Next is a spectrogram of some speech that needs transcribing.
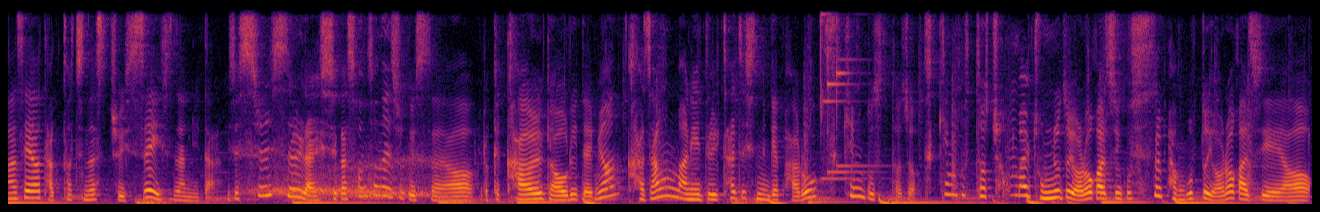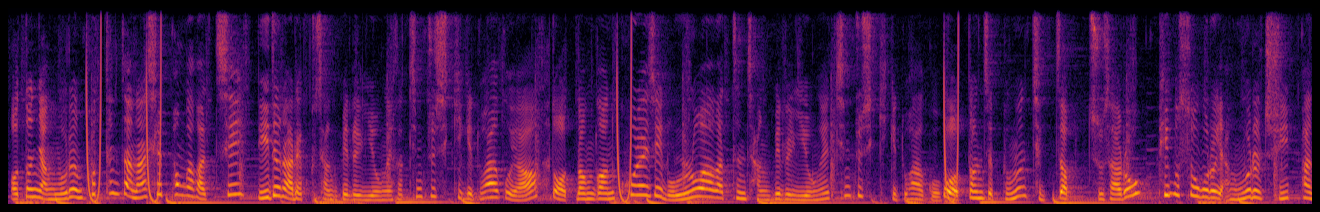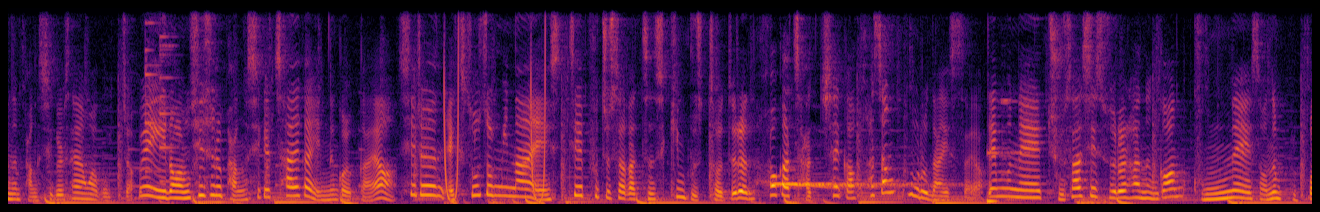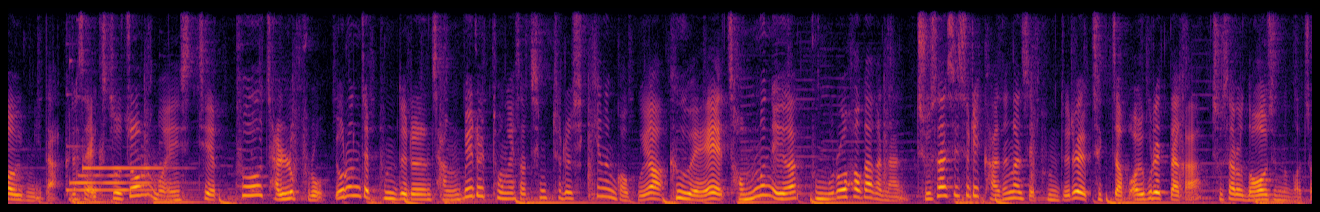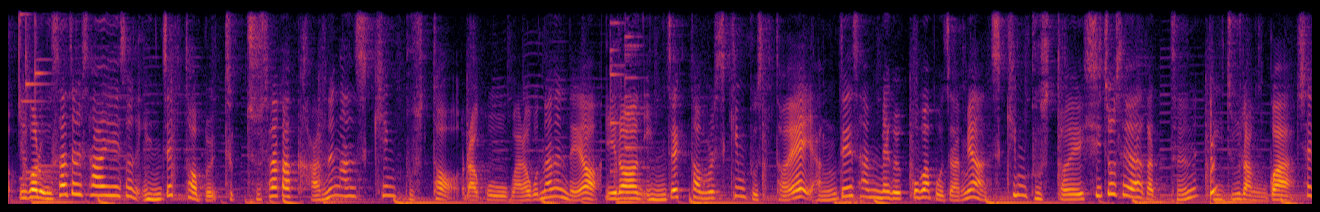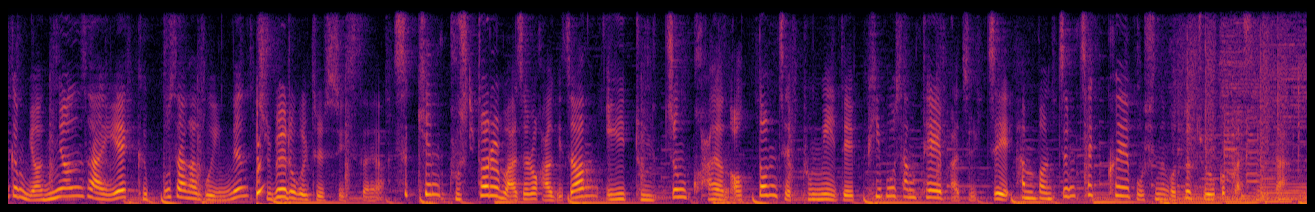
안녕하세요. 닥터 지너스 초이스의 이진아입니다. 이제 슬슬 날씨가 선선해지고 있어요. 이렇게 가을, 겨울이 되면 가장 많이들 찾으시는 게 바로 스킨 부스터죠. 스킨 부스터 정말 종류도 여러 가지고 씻을 방법도 여러 가지예요. 어떤 약물은 포텐자나 실펌과 같이 니들 RF 장비를 이용해서 침투시키기도 하고요. 또 어떤 건 코레지 롤러와 같은 장비를 이용해 침투시키기도 하고 또 어떤 제품은 직접 주사로 피부 속으로 약물을 주입하는 방식을 사용하고 있죠. 왜 이런 시술 방식의 차이가 있는 걸까요? 실은 엑소좀이나 NCTF 주사 같은 스킨 부스터들은 허가 자체가 화장품으로 나 있어요. 때문에 주사 시술을 하는 건 국내에서는 불법입니다. 그래서 엑소좀, 뭐 NCTF, 잘루프로 이런 제품들은 장비를 통해서 침투를 시키는 거고요. 그 외에 전문 의약품으로 허가가 난 주사 시술이 가능한 제품들을 직접 얼굴에다가 주사로 넣어주는 거죠. 이걸 의사들 사이에선 인젝터블, 즉 주사가 가능한 스킨 부스터라고 말하곤 하는데요. 이런 인젝터블 스킨 부스터 의 양대 산맥을 꼽아보자면 스킨 부스터의 시조새와 같은 리주랑과 최근 몇 년 사이에 급부상하고 있는 주베룩을 들 수 있어요. 스킨 부스터를 맞으러 가기 전 이 둘 중 과연 어떤 제품이 내 피부 상태에 맞을지 한 번쯤 체크해 보시는 것도 좋을 것 같습니다.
